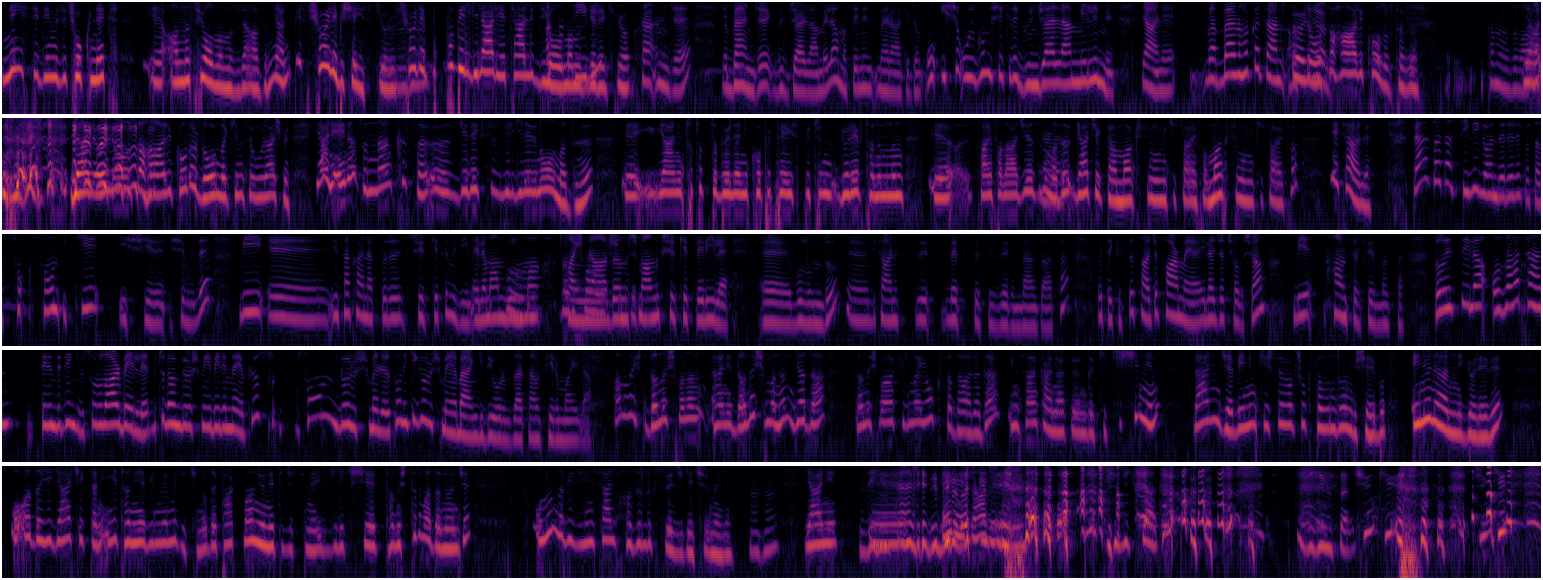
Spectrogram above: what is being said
ne istediğimizi çok net e, anlatıyor olmamız lazım. Yani biz şöyle bir şey istiyoruz. Hı hı. Şöyle bu, bu bilgiler yeterli diyor Aslında olmamız CV gerekiyor. Sence e, bence güncellenmeli ama senin merak ediyorum. O işe uygun bir şekilde güncellenmeli mi? Yani ben, ben hakikaten Öyle hatırlıyorum. olsa harika olur tabii. Tamam o zaman. Yani, yani öyle olsa harika olur da onunla kimse uğraşmıyor. Yani en azından kısa, öz, gereksiz bilgilerin olmadığı, e, yani tutup da böyle hani copy paste bütün görev tanımının e, sayfalarca yazılmadığı gerçekten maksimum iki sayfa, maksimum iki sayfa yeterli. Ben zaten CV göndererek mesela so- son iki iş yeri işimi de bir e, insan kaynakları şirketi mi diyeyim eleman bulma kaynağı danışmanlık danışmanlık şirketleriyle e, bulundu. E, bir tanesi web sitesi üzerinden zaten. Ötekisi de sadece farmaya, ilaca çalışan bir hunter firması. Dolayısıyla o zaten senin dediğin gibi sorular belli. Bütün ön görüşmeyi benimle yapıyor. So- Son görüşmeleri, son iki görüşmeye ben gidiyorum zaten firmayla. Ama işte danışmanın hani danışmanın ya da danışman firma yoksa da arada insan kaynaklarındaki kişinin bence benim kişisel olarak çok savunduğum bir şey bu. En önemli görevi o adayı gerçekten iyi tanıyabilmemiz için o departman yöneticisine ilgili kişiye tanıştırmadan önce onunla bir zihinsel hazırlık süreci geçirmeli. Hı hı. Yani Zihinsel Ee, dedin değil mi? evet Başka abi. bir şey değil. fiziksel. Zihinsel. Çünkü çünkü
